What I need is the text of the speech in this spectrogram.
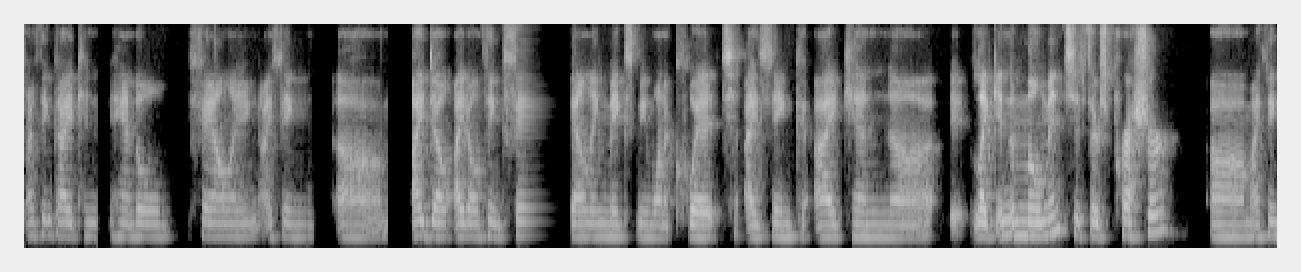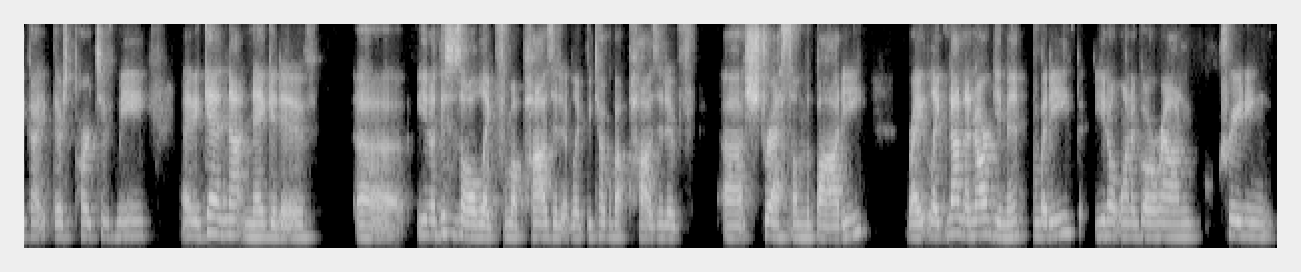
I think I can handle failing. I think um I don't I don't think failing makes me want to quit. I think I can uh like in the moment if there's pressure um, I think I there's parts of me, and again, not negative. Uh, you know, this is all like from a positive. Like we talk about positive uh, stress on the body, right? Like not an argument. Somebody you don't want to go around creating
